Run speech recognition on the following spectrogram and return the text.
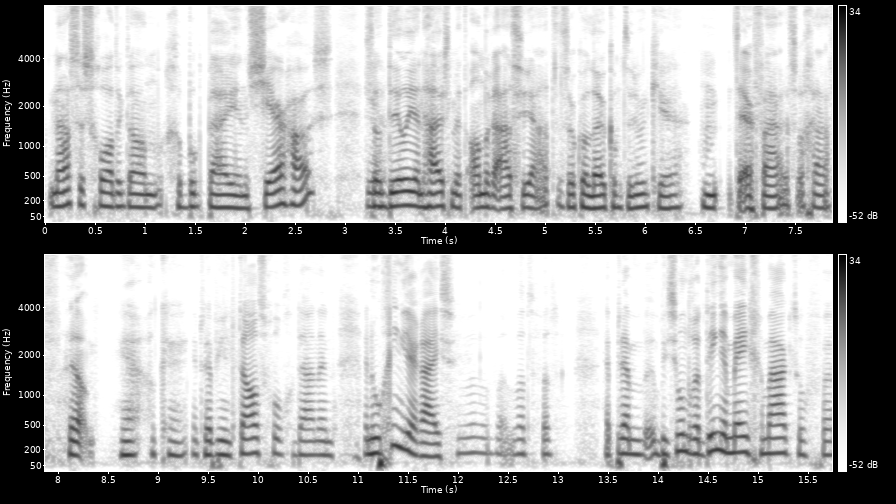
naast de school had ik dan geboekt bij een sharehouse. Dus Ja. dan deel je een huis met andere Aziaten. Dat is ook wel leuk om te doen, een keer om te ervaren. is wel gaaf. Ja. Ja, oké. En toen heb je een taalschool gedaan. En, en hoe ging je reis? Wat, wat, wat, wat- heb je daar bijzondere dingen meegemaakt? Of eh,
